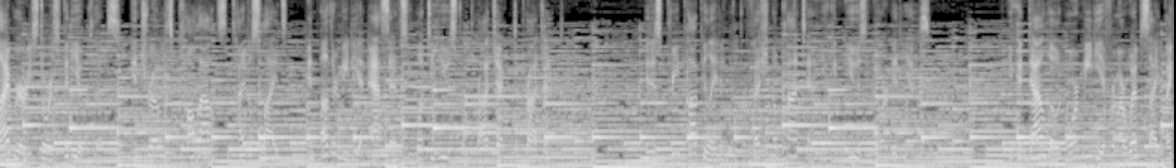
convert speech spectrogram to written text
library stores video clips, intros, callouts, title slides, and other media assets you want to use from project to project. It is pre-populated with professional content you can use in your videos. You can download more media from our website by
